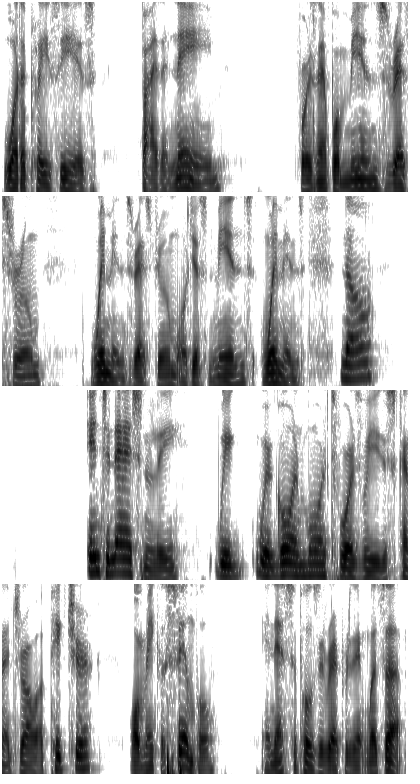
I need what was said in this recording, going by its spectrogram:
what a place is by the name. For example, men's restroom, women's restroom, or just men's, women's. No, internationally, we, we're going more towards where you just kind of draw a picture or make a symbol, and that's supposed to represent what's up.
